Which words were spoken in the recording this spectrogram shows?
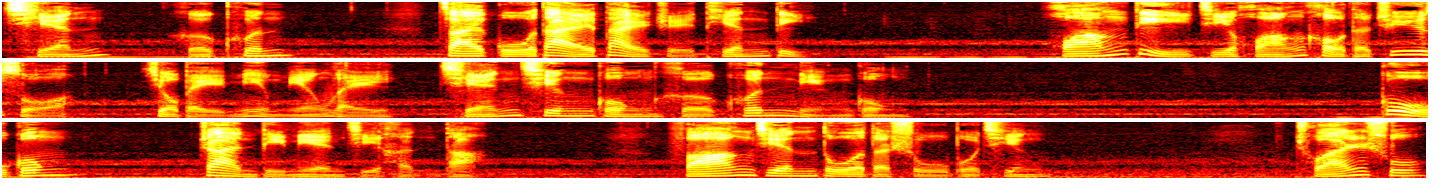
乾和坤。在古代代指天地，皇帝及皇后的居所就被命名为乾清宫和坤宁宫。故宫占地面积很大，房间多得数不清。传说，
